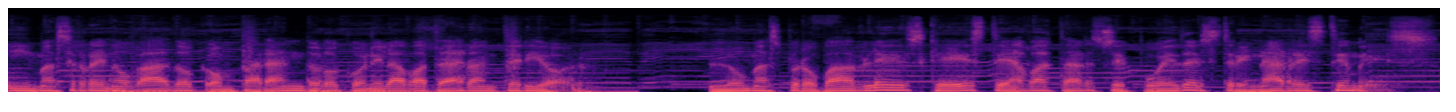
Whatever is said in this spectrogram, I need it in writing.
y más renovado comparándolo con el avatar anterior. Lo más probable es que este avatar se pueda estrenar este mes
